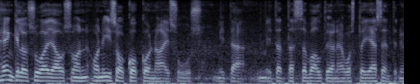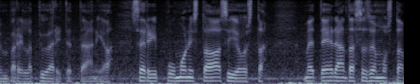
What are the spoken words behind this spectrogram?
henkilösuojaus on, on iso kokonaisuus, mitä, mitä tässä valtioneuvoston jäsenten ympärillä pyöritetään ja se riippuu monista asioista. Me tehdään tässä semmoista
